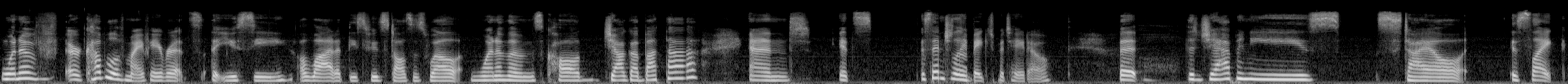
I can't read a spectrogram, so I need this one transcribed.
One of, or a couple of my favorites that you see a lot at these food stalls as well. One of them is called jagabata, and it's essentially a baked potato. But the Japanese style is like,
